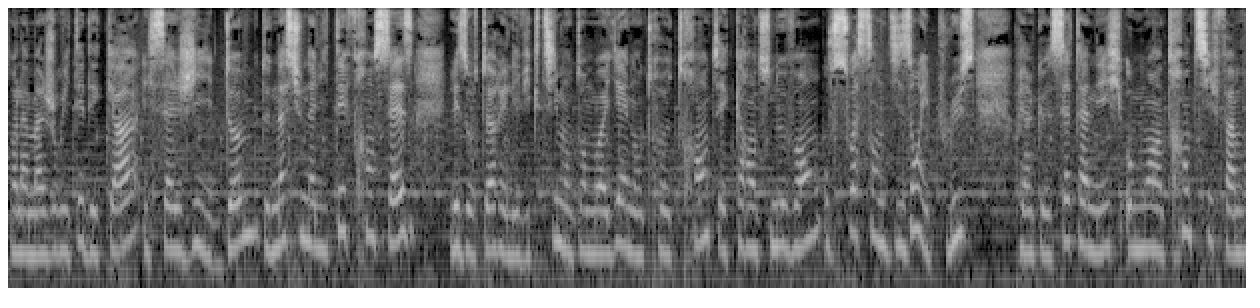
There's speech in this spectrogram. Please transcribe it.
Dans la majorité des cas, il s'agit d'hommes de nationalité française. Les auteurs et les victimes ont en moyenne entre 30 et 49 ans ou 70 ans et plus. Rien que cette année, au moins 36 femmes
